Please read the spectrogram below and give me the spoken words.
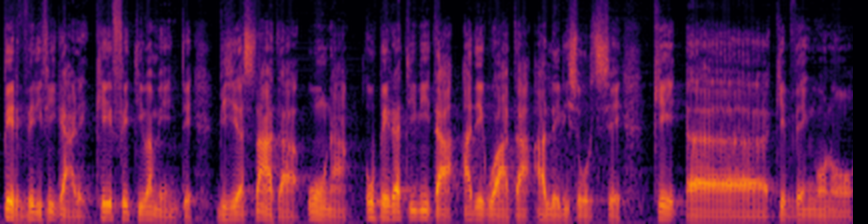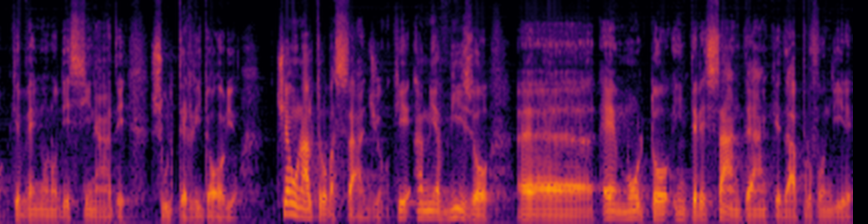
per verificare che effettivamente vi sia stata una operatività adeguata alle risorse che, eh, che, vengono, che vengono destinate sul territorio. C'è un altro passaggio che a mio avviso eh, è molto interessante anche da approfondire.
